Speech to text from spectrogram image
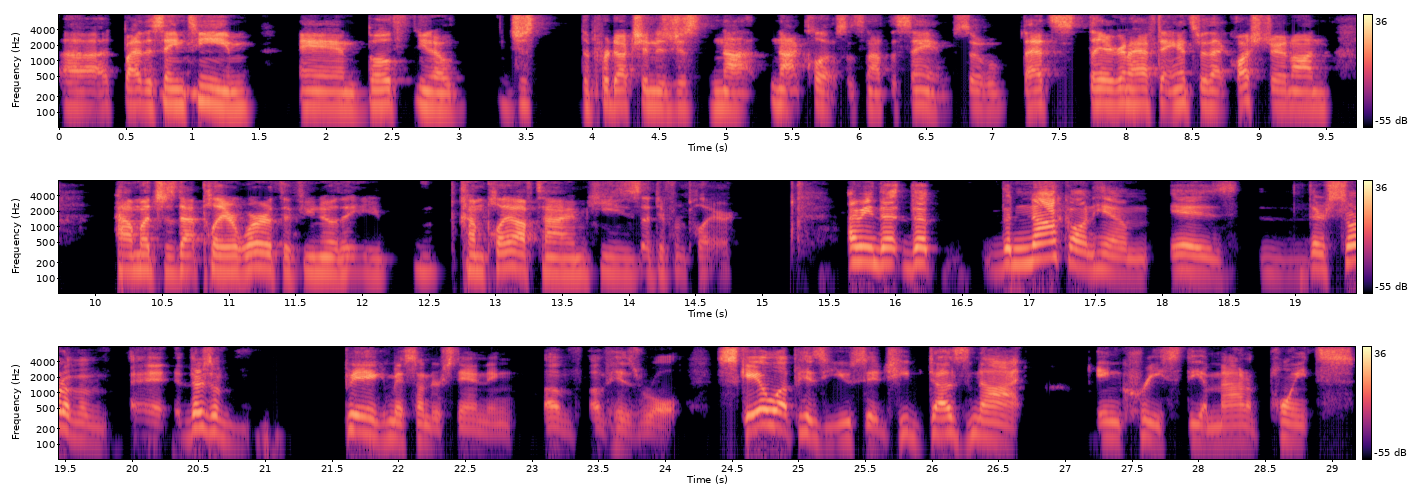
uh, by the same team, and both you know just the production is just not not close. It's not the same. So that's they're going to have to answer that question on how much is that player worth if you know that you come playoff time he's a different player. I mean the the the knock on him is there's sort of a eh, there's a big misunderstanding of of his role. Scale up his usage. He does not increase the amount of points,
